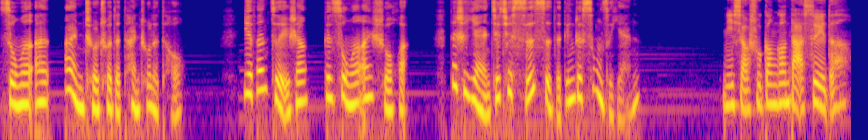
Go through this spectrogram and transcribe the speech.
宋文安暗戳戳的探出了头，叶凡嘴上跟宋文安说话，但是眼睛却死死的盯着宋子妍。你小叔刚刚打碎的，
